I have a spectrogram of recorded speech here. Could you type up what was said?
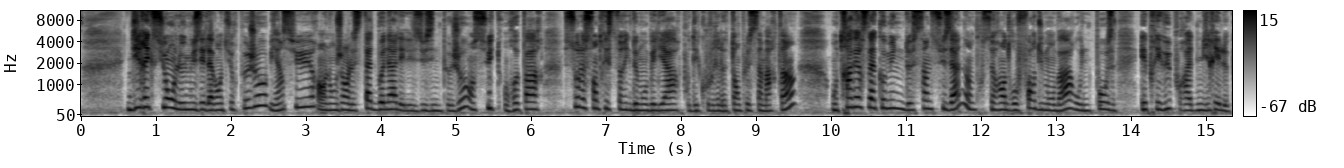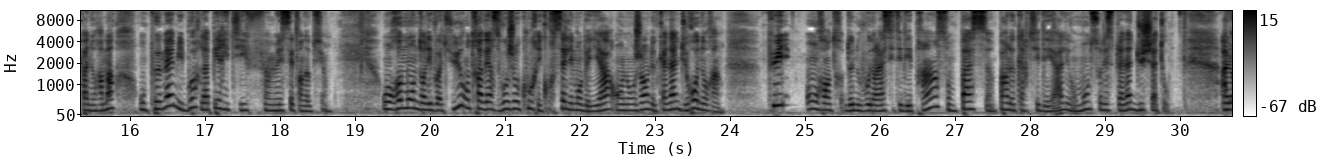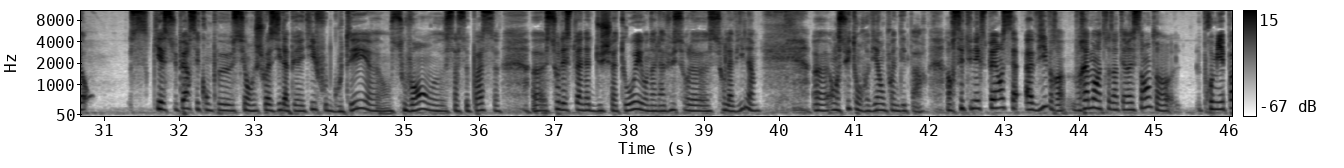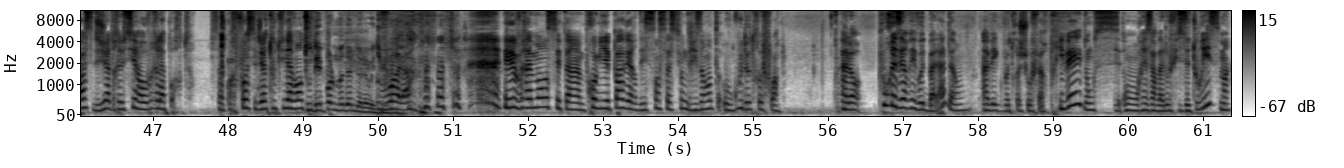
Direction le musée de l'aventure Peugeot, bien sûr, en longeant le stade Bonal et les usines Peugeot. Ensuite, on repart sur le centre historique de Montbéliard pour découvrir le temple Saint-Martin. On traverse la commune de Sainte-Suzanne pour se rendre au fort du Montbard où une pause est prévue pour admirer le panorama. On peut même y boire l'apéritif, mais c'est en option. On remonte dans les voitures, on traverse Vaugeaucourt et Courcelles les Montbéliard en longeant le canal du Rhône-Rhin. Puis, on rentre de nouveau dans la Cité des Princes, on passe par le quartier des Halles et on monte sur l'esplanade du château. Alors, ce qui est super, c'est qu'on peut, si on choisit l'apéritif ou le goûter, euh, souvent euh, ça se passe euh, sur l'esplanade du château et on a la vue sur, la ville. ensuite, on revient au point de départ. Alors, c'est une expérience à vivre vraiment très intéressante. le premier pas, c'est déjà de réussir à ouvrir la porte. Ça, parfois, c'est déjà toute une aventure. Tout dépend le modèle de la voiture. Voilà. Et vraiment, c'est un premier pas vers des sensations grisantes au goût d'autrefois. Alors, pour réserver votre balade avec votre chauffeur privé, donc on réserve à l'office de tourisme.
